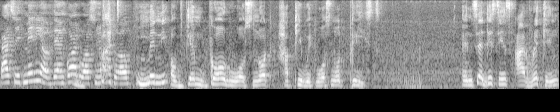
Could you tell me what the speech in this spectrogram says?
But with many of them, God was not well but pleased. many of them god was not happy with was not pleased. And said these things are written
